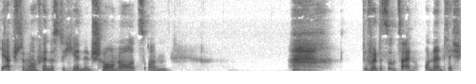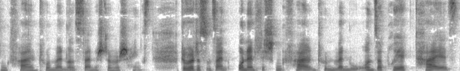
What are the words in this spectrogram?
die Abstimmung findest du hier in den Show Notes. Und Du würdest uns einen unendlichen Gefallen tun, wenn du uns deine Stimme schenkst. Du würdest uns einen unendlichen Gefallen tun, wenn du unser Projekt teilst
